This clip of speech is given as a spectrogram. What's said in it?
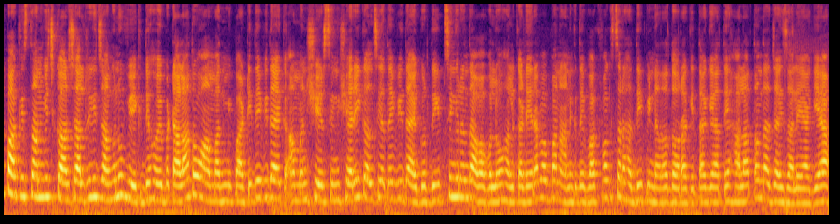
ਪਾਕਿਸਤਾਨ ਵਿਚਕਾਰ ਚੱਲ ਰਹੀ ਜੰਗ ਨੂੰ ਵੇਖਦੇ ਹੋਏ ਬਟਾਲਾ ਤੋਂ ਆਮ ਆਦਮੀ ਪਾਰਟੀ ਦੇ ਵਿਧਾਇਕ ਅਮਨ ਸ਼ੇਰ ਸਿੰਘ ਸ਼ਹਿਰੀ ਕਲਸੀ ਅਤੇ ਵਿਧਾਇਕ ਗੁਰਦੀਪ ਸਿੰਘ ਰੰਧਾਵਾ ਵੱਲੋਂ ਹਲਕਾ ਡੇਰਾ ਬਾਬਾ ਨਾਨਕ ਦੇ ਵੱਖ-ਵੱਖ ਸਰਹੱਦੀ ਪਿੰਡਾਂ ਦਾ ਦੌਰਾ ਕੀਤਾ ਗਿਆ ਤੇ ਹਾਲਾਤਾਂ ਦਾ ਜਾਇਜ਼ਾ ਲਿਆ ਗਿਆ।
